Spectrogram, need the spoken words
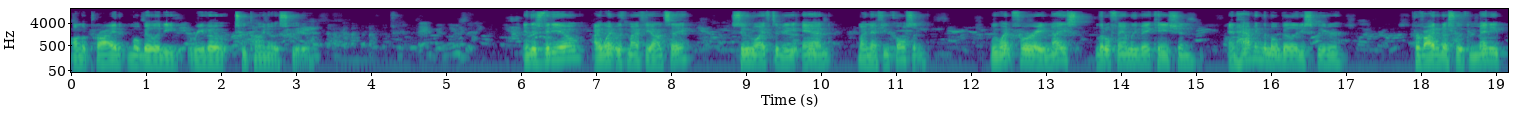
on the Pride Mobility Revo 2.0 scooter. In this video, I went with my fiance, soon wife to be, and my nephew Colson. We went for a nice little family vacation, and having the mobility scooter provided us with many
